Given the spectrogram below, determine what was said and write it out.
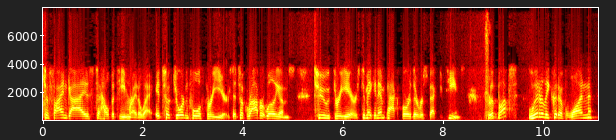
to find guys to help a team right away. It took Jordan Poole 3 years. It took Robert Williams 2 3 years to make an impact for their respective teams. The Bucks literally could have won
